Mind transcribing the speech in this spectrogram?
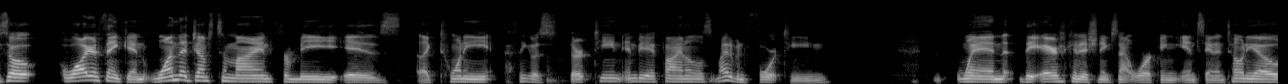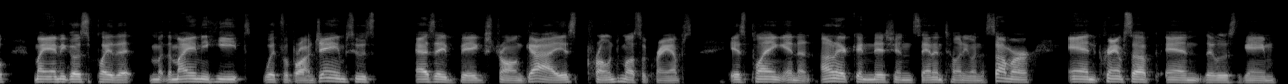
So while you're thinking, one that jumps to mind for me is like 20, I think it was 13 NBA finals, it might have been 14. When the air conditioning's not working in San Antonio, Miami goes to play the the Miami Heat with LeBron James, who's as a big, strong guy, is prone to muscle cramps, is playing in an unair conditioned San Antonio in the summer and cramps up and they lose the game.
